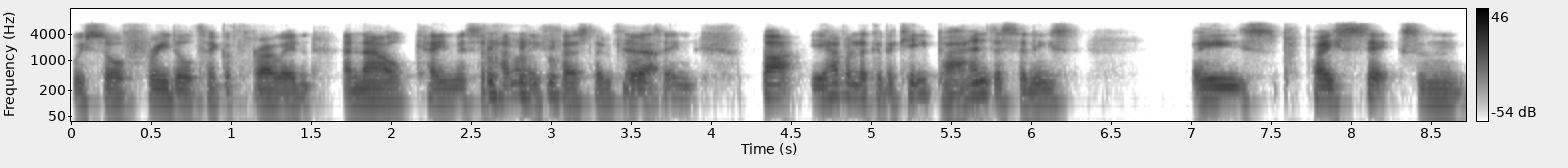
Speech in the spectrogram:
we saw Friedel take a throw in, and now Kane missed a penalty first in Yeah. 14. But you have a look at the keeper, Henderson, he's, he's faced six and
